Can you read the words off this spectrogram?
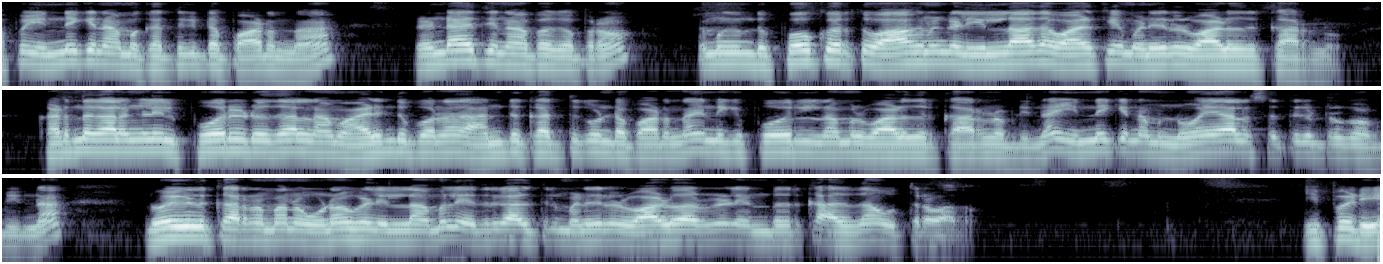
அப்போ இன்றைக்கி நாம் கற்றுக்கிட்ட பாடம் தான். ரெண்டாயிரத்தி நாற்பதுக்கு அப்புறம் நமக்கு இந்த போக்குவரத்து வாகனங்கள் இல்லாத வாழ்க்கை மனிதர்கள் வாழ்வதற்கு காரணம். கடந்த காலங்களில் போரிடுவதால் நாம் அழிந்து போனது அன்று கற்றுக்கொண்ட பாடம் தான். இன்றைக்கி போர் இல்லாமல் வாழ்வதற்கு காரணம் அப்படின்னா இன்றைக்கி நம்ம நோயால் செத்துக்கிட்டு இருக்கோம் அப்படின்னா நோய்களுக்கு காரணமான உணவுகள் இல்லாமல் எதிர்காலத்தில் மனிதர்கள் வாழ்வார்கள் என்பதற்கு அதுதான் உத்தரவாதம். இப்படி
